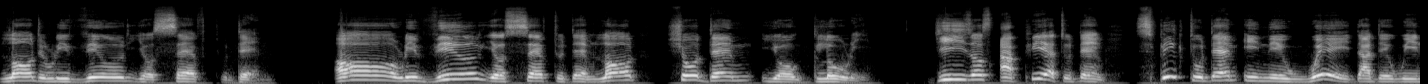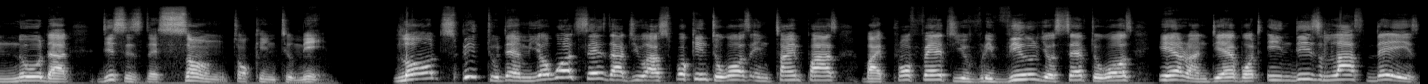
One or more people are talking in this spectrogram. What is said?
Lord, reveal yourself to them. Oh, reveal yourself to them. Lord, show them your glory. Jesus, appear to them. Speak to them in a way that they will know that this is the Son talking to me. Lord, speak to them. Your word says that you have spoken to us in time past by prophets. You've revealed yourself to us here and there. But in these last days,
